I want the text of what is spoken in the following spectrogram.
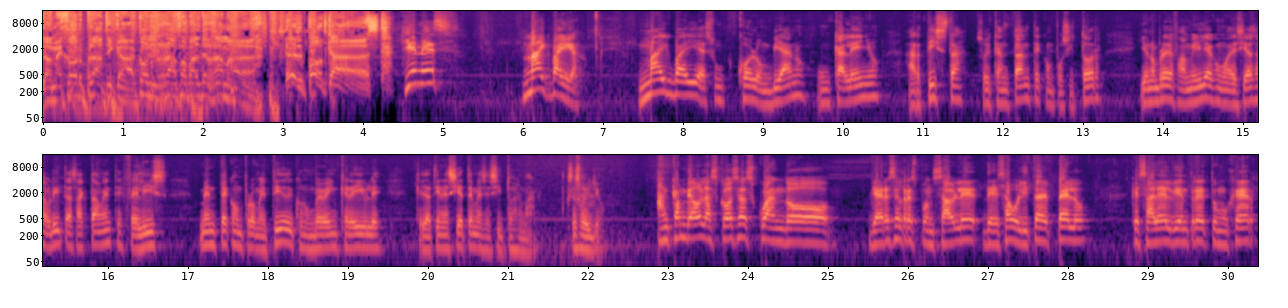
La mejor plática con Rafa Valderrama, el podcast. ¿Quién es Mike Bahía? Mike Bahía es un colombiano, un caleño, artista, soy cantante, compositor y un hombre de familia, como decías ahorita, exactamente, felizmente comprometido y con un bebé increíble que ya tiene siete mesecitos, hermano. Ese soy yo. ¿Han cambiado las cosas cuando ya eres el responsable de esa bolita de pelo que sale del vientre de tu mujer?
